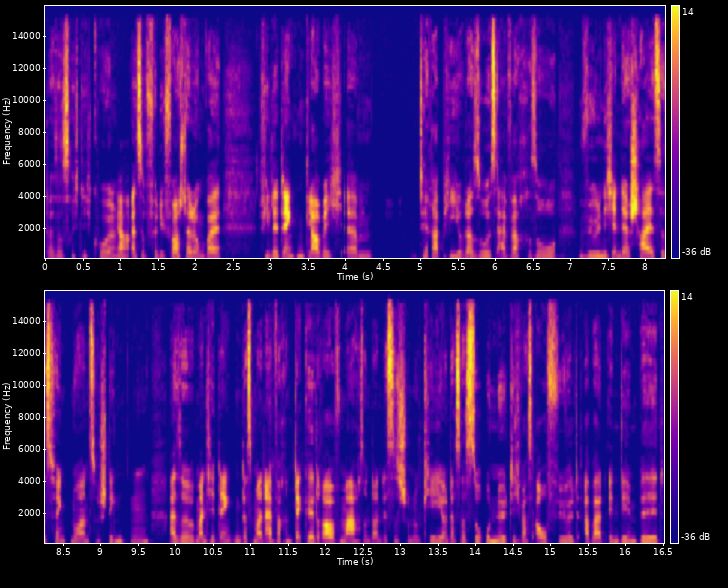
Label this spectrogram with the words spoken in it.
Das ist richtig cool. Ja. Also für die Vorstellung, weil viele denken, glaube ich, ähm, Therapie oder so ist einfach so, wühl nicht in der Scheiße, es fängt nur an zu stinken. Also manche denken, dass man einfach einen Deckel drauf macht und dann ist es schon okay und dass das so unnötig was auffühlt. Aber in dem Bild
